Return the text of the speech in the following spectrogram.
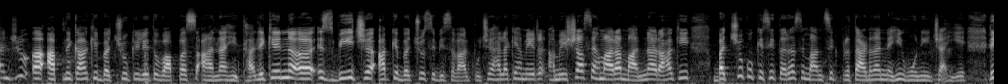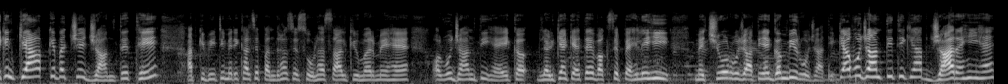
अंजू आपने कहा कि बच्चों के लिए तो वापस आना ही था लेकिन इस बीच आपके बच्चों से भी सवाल पूछे। हालाँकि हमेशा से हमारा मानना रहा कि बच्चों को किसी तरह से मानसिक प्रताड़ना नहीं होनी चाहिए। लेकिन क्या आपके बच्चे जानते थे? आपकी बेटी मेरे ख्याल से पंद्रह से सोलह साल की उम्र में है और वो जानती है। एक लड़कियाँ कहते हैं वक्त से पहले ही मेच्योर हो जाती है, गंभीर हो जाती है। क्या वो जानती थी कि आप जा रही हैं?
